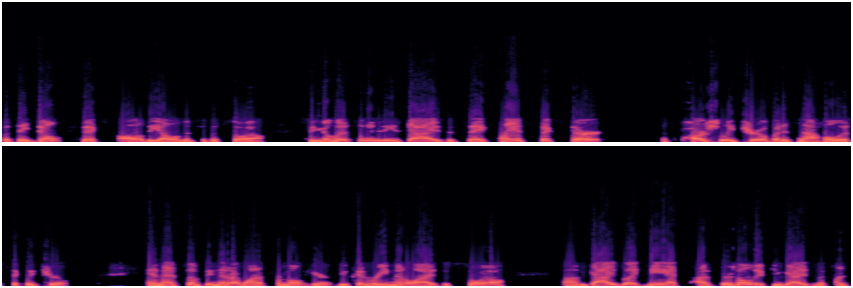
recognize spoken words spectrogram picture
but they don't fix all the elements of the soil. So you're listening to these guys that say plants fix dirt. It's partially true, but it's not holistically true. And that's something that I want to promote here. You can remineralize the soil um, guys like me, I, I, there's only a few guys in the country.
